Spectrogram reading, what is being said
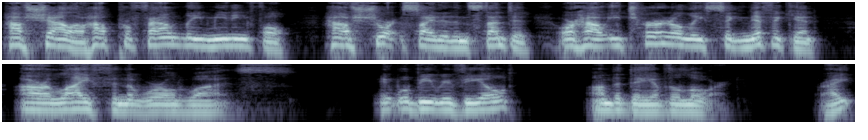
How shallow, how profoundly meaningful how short-sighted and stunted or how eternally significant our life in the world was. It will be revealed on the day of the Lord, right?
